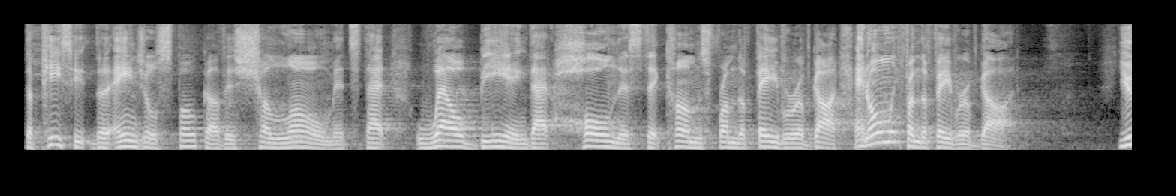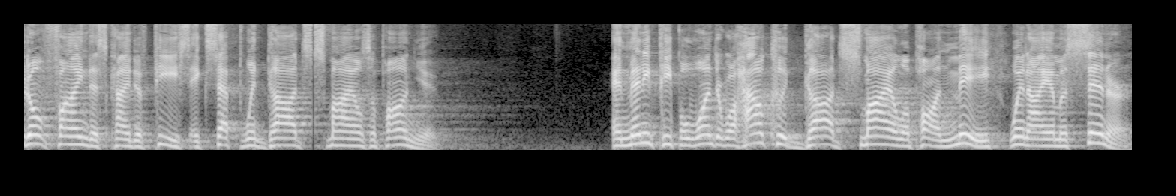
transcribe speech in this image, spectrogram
The peace he, the angel spoke of is shalom. It's that well being, that wholeness that comes from the favor of God, and only from the favor of God. You don't find this kind of peace except when God smiles upon you. And many people wonder, well, how could God smile upon me when I am a sinner?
